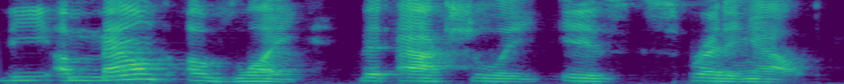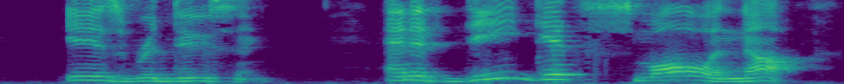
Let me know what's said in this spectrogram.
the amount of light that actually is spreading out is reducing. And if D gets small enough,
